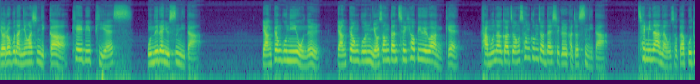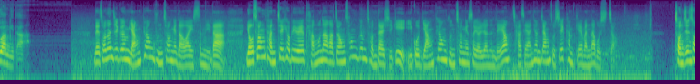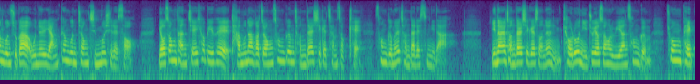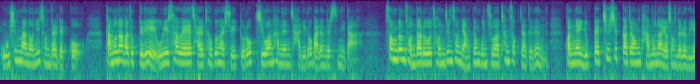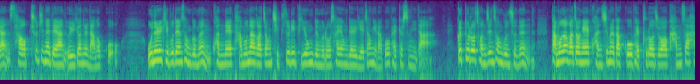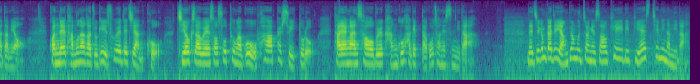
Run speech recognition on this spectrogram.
여러분 안녕하십니까? KBPS 오늘의 뉴스입니다. 양평군이 오늘 양평군 여성단체 협의회와 함께 다문화 가정 성금 전달식을 가졌습니다. 최민아 아나운서가 보도합니다. 네, 저는 지금 양평군청에 나와 있습니다. 여성단체협의회 다문화가정 성금 전달식이 이곳 양평군청에서 열렸는데요. 자세한 현장 소식 함께 만나보시죠. 전진선 군수가 오늘 양평군청 집무실에서 여성단체 협의회 다문화가정 성금 전달식에 참석해 성금을 전달했습니다. 이날 전달식에서는 결혼 이주 여성을 위한 성금 총 150만 원이 전달됐고 다문화 가족들이 우리 사회에 잘 적응할 수 있도록 지원하는 자리로 마련됐습니다. 성금 전달 후 전진선 양평군수와 참석자들은 관내 670가정 다문화 여성들을 위한 사업 추진에 대한 의견을 나눴고 오늘 기부된 성금은 관내 다문화 가정 집수리 비용 등으로 사용될 예정이라고 밝혔습니다. 끝으로 전진선 군수는 다문화 가정에 관심을 갖고 베풀어 주어 감사하다며 관내 다문화 가족이 소외되지 않고 지역사회에서 소통하고 화합할 수 있도록 다양한 사업을 강구하겠다고 전했습니다. 네, 지금까지 양평군청에서 KBPS 최민아입니다.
